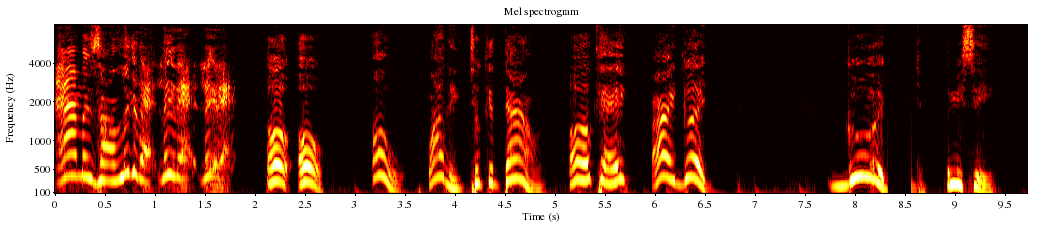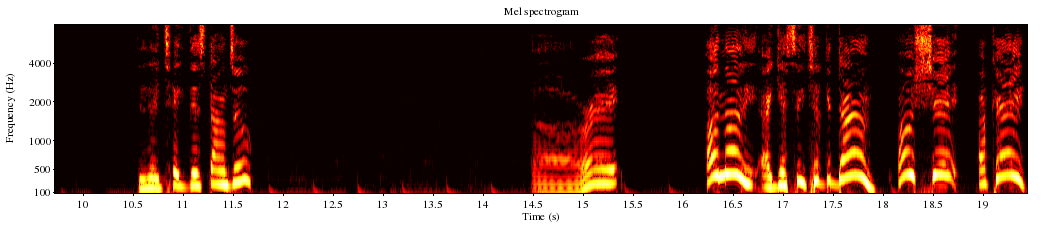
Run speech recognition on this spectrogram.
Amazon. Look at that! Look at that! Look at that! They took it down. Oh, okay. All right, good, good. Let me see. Did they take this down too? All right. Oh no, I guess they took it down. Oh shit. Okay.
